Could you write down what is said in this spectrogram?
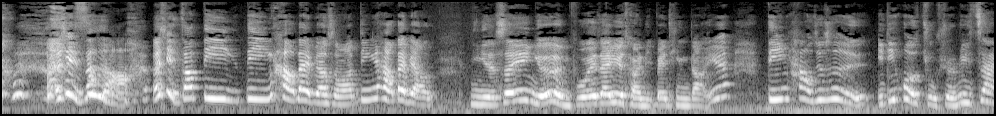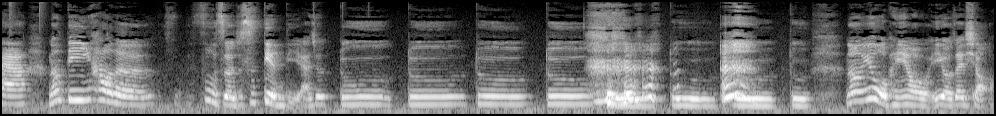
而且你知道，哦、而且你知道低音低音号代表什么？低音号代表你的声音永远不会在乐团里被听到，因为低音号就是一定会有主旋律在啊，然后低音号的。负责就是垫底啊，就嘟嘟嘟嘟嘟嘟嘟嘟。然后因为我朋友也有在小，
